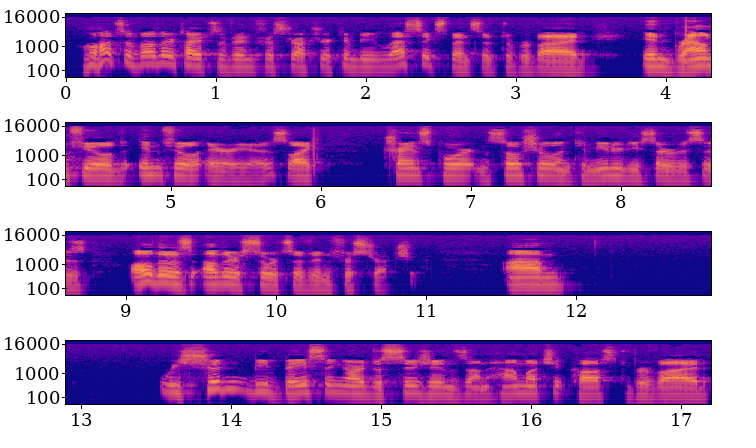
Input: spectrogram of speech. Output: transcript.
lots of other types of infrastructure can be less expensive to provide in brownfield infill areas like transport and social and community services, all those other sorts of infrastructure. Um, we shouldn't be basing our decisions on how much it costs to provide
